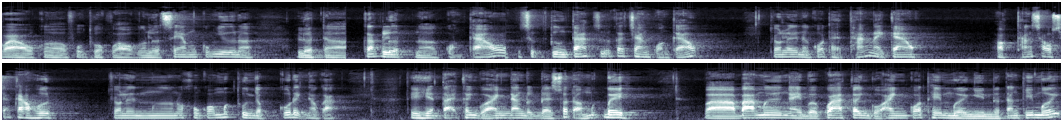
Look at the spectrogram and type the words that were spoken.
vào phụ thuộc vào lượt xem cũng như là lượt các lượt ờ, quảng cáo sự tương tác giữa các trang quảng cáo. Cho nên là có thể tháng này cao hoặc tháng sau sẽ cao hơn cho nên nó không có mức thu nhập cố định nào cả. Thì hiện tại kênh của anh đang được đề xuất ở mức B và 30 ngày vừa qua kênh của anh có thêm 10.000 lượt đăng ký mới.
